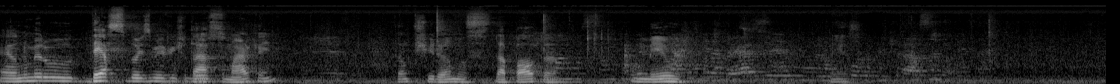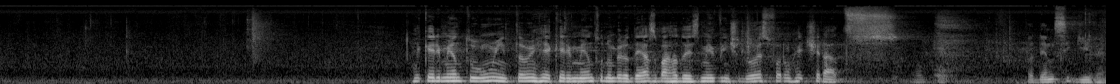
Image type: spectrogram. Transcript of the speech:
É o número 10, 2022. Tá, marca aí. Então tiramos da pauta o meu. Requerimento 1, então, e requerimento número 10, barra 2022 foram retirados. Okay. Podemos seguir, velho.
